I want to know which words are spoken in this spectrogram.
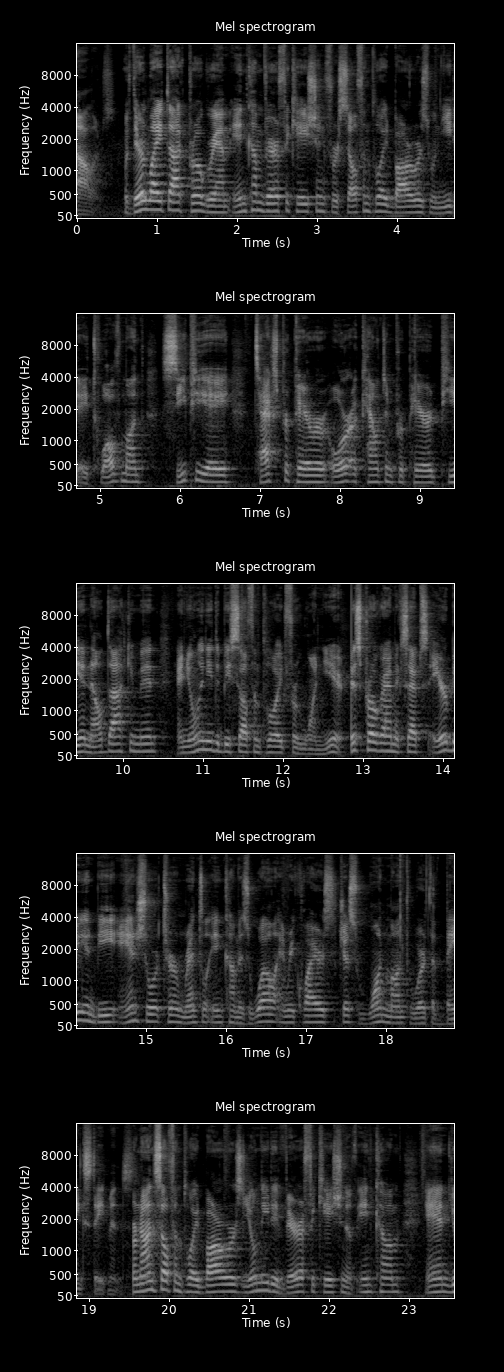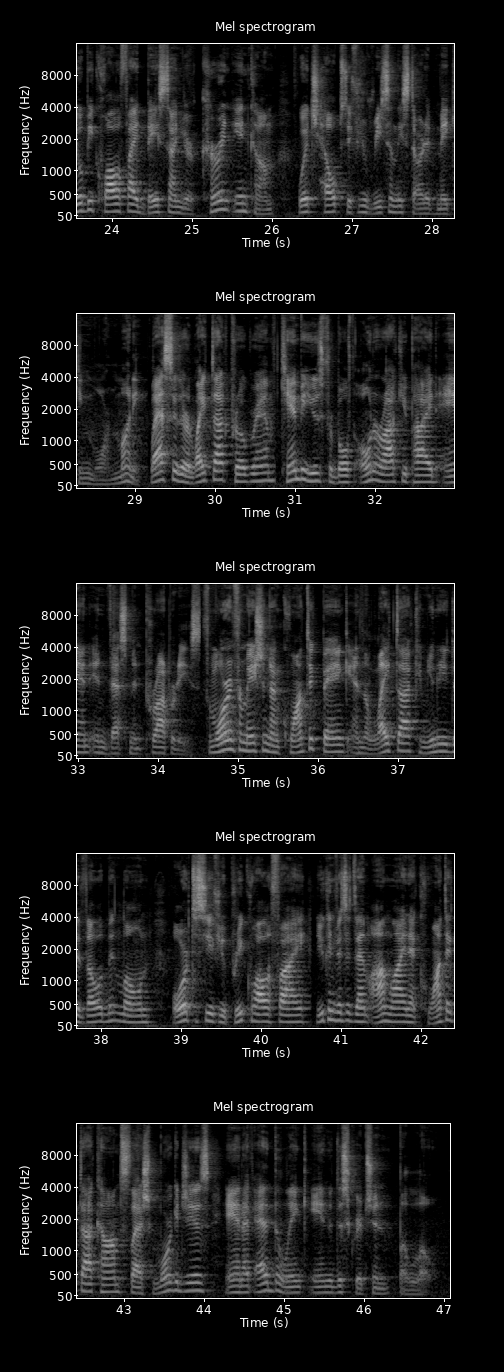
With their LightDoc program, income verification for self-employed borrowers will need a 12-month CPA, tax preparer, or accountant prepared P&L document, and you only need to be self-employed for one year. This program accepts Airbnb and short-term rental income as well and requires just one month worth of bank statements. For non-self-employed borrowers, you'll need a verification of income, and you'll be qualified based on your current income which helps if you recently started making more money. Lastly, their LightDoc program can be used for both owner-occupied and investment properties. For more information on Quontic Bank and the LightDoc Community Development Loan, or to see if you pre-qualify, you can visit them online at quontic.com slash mortgages, and I've added the link in the description below.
